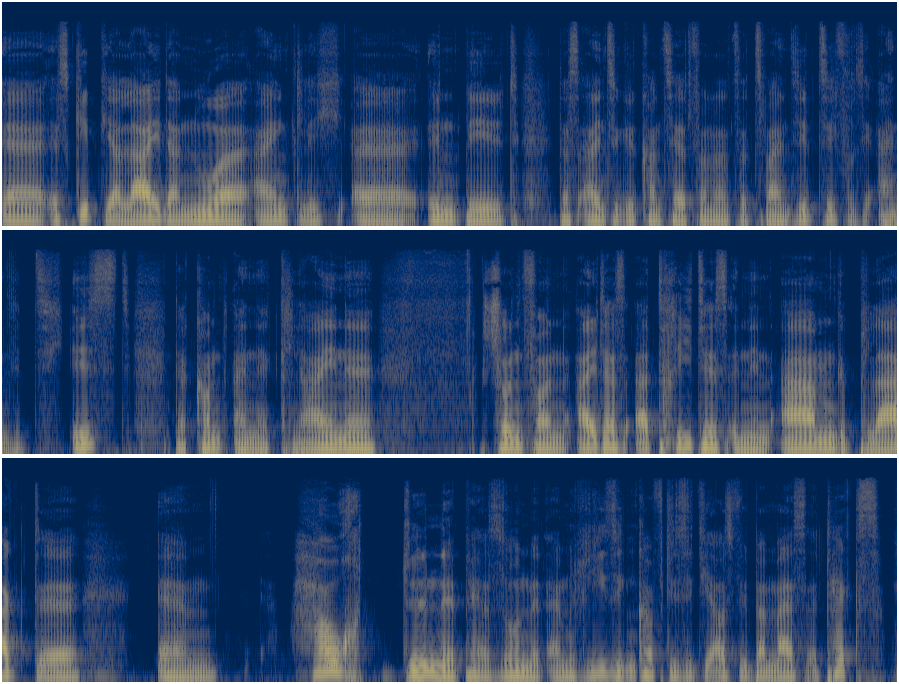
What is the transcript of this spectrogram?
Äh, es gibt ja leider nur eigentlich äh, in Bild das einzige Konzert von 1972, wo sie 71 ist. Da kommt eine kleine, schon von Altersarthritis in den Armen geplagte, ähm, hauchdünne Person mit einem riesigen Kopf, die sieht ja aus wie bei Mass Attacks.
